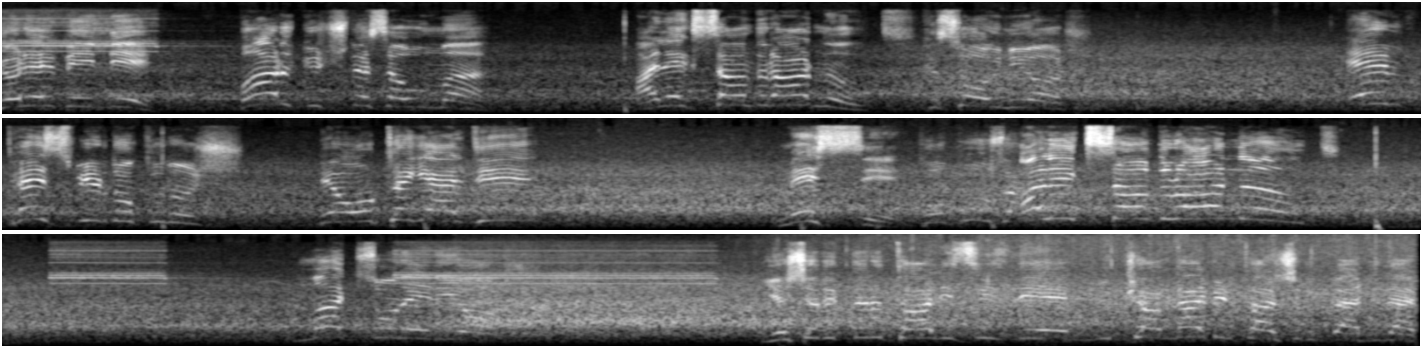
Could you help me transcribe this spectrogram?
Görev belli. Var güçle savunma. Alexander Arnold kısa oynuyor. Enfes bir dokunuş. Ve orta geldi. Messi topu uzak. Alexander Arnold. Maç sona eriyor. Yaşadıkları talihsizliğe mükemmel bir karşılık verdiler.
